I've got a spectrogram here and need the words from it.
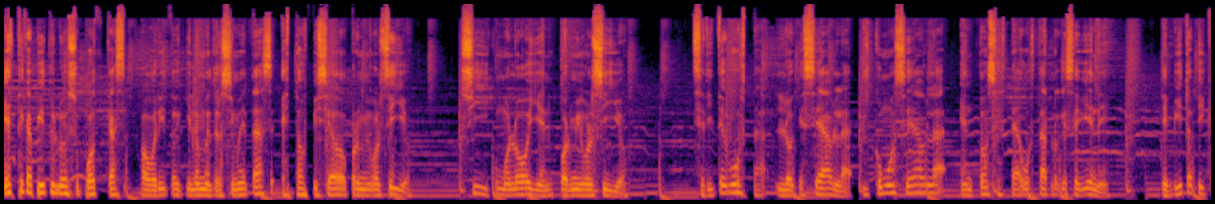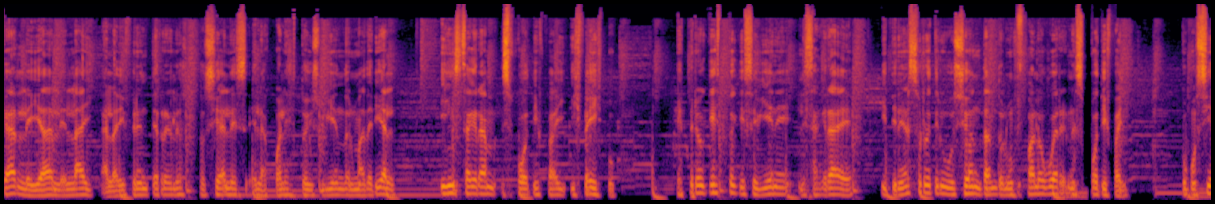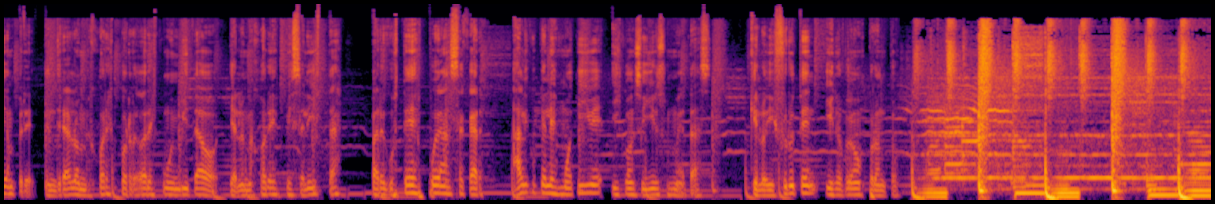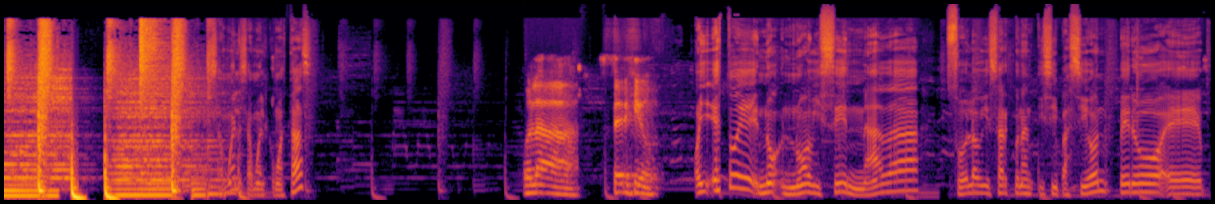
Este capítulo de su podcast favorito Kilómetros y Metas está auspiciado por mi bolsillo. Sí, como lo oyen, por mi bolsillo. Si a ti te gusta lo que se habla y cómo se habla, entonces te va a gustar lo que se viene. Te invito a picarle y a darle like a las diferentes redes sociales en las cuales estoy subiendo el material, Instagram, Spotify y Facebook. Espero que esto que se viene les agrade y tener su retribución dándole un follower en Spotify. Como siempre, tendré a los mejores corredores como invitados y a los mejores especialistas para que ustedes puedan sacar algo que les motive y conseguir sus metas. Que lo disfruten y nos vemos pronto. Samuel, Samuel, ¿cómo estás? Hola, Sergio. Oye, esto no, no avisé nada, suelo avisar con anticipación, pero eh,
